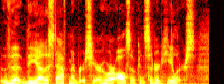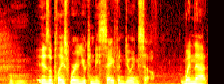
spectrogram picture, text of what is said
the the uh, the staff members here who are also considered healers is a place where you can be safe in doing so. When that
